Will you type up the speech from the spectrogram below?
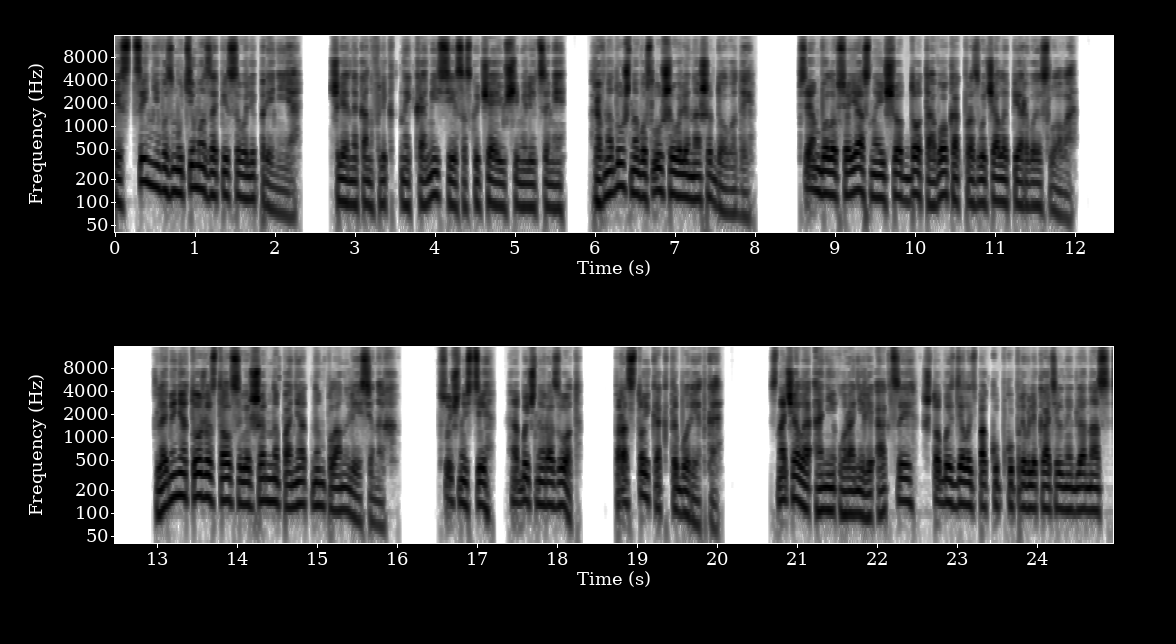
Песцы невозмутимо записывали прения. Члены конфликтной комиссии со скучающими лицами равнодушно выслушивали наши доводы. Всем было все ясно еще до того, как прозвучало первое слово. Для меня тоже стал совершенно понятным план Лесиных. В сущности, обычный развод, простой как табуретка. Сначала они уронили акции, чтобы сделать покупку привлекательной для нас.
